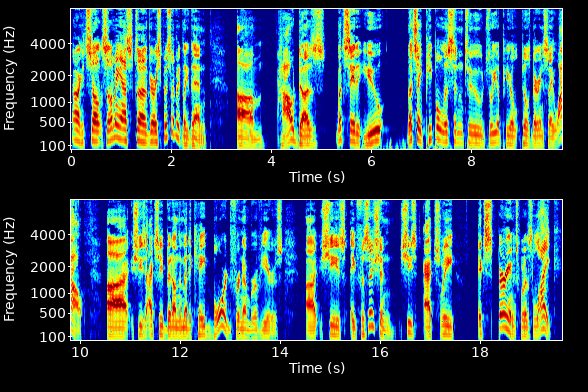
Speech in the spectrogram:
All right. So, so let me ask uh, very specifically then. Um, how does, let's say that you, let's say people listen to Julia Pillsbury and say, wow, uh, she's actually been on the Medicaid board for a number of years. Uh, she's a physician. She's actually experience what it's like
